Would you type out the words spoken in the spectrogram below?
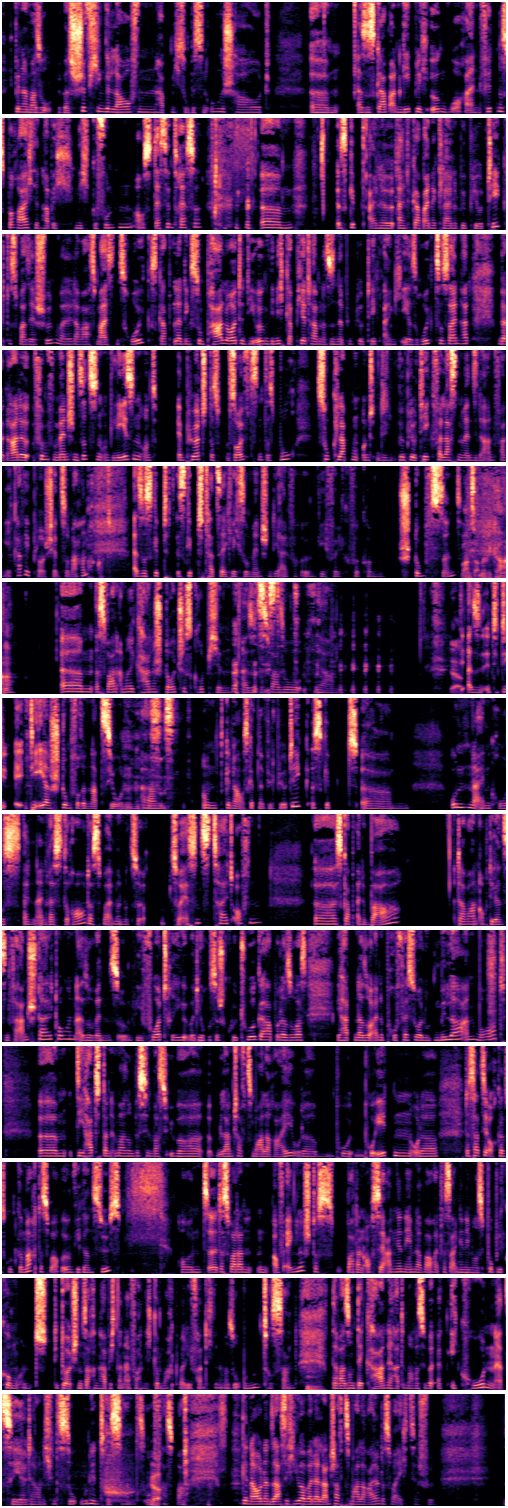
Ich bin dann mal so übers Schiffchen gelaufen, habe mich so ein bisschen umgeschaut. Ähm, also es gab angeblich irgendwo auch einen Fitnessbereich, den habe ich nicht gefunden aus Desinteresse. ähm, es gibt eine, ein, gab eine kleine Bibliothek, das war sehr schön, weil da war es meistens ruhig. Es gab allerdings so ein paar Leute, die irgendwie nicht kapiert haben, dass es in der Bibliothek eigentlich eher so ruhig zu sein hat. Und da gerade fünf Menschen sitzen und lesen und empört das seufzend das Buch zuklappen und die Bibliothek verlassen, wenn sie da anfangen, ihr Kaffeepläuschchen zu machen. Ach Gott. Also es gibt, es gibt tatsächlich so Menschen, die einfach irgendwie völlig, vollkommen stumpf sind. Waren es Amerikaner? Ähm, das war ein amerikanisch-deutsches Grüppchen. Also das war so, ja. Ja. Die- Also die, die, die eher stumpferen Nationen. Ähm, und genau, es gibt eine Bibliothek, es gibt ähm, unten ein groß, ein, ein Restaurant, das war immer nur zur, zur Essenszeit offen. Äh, es gab eine Bar, da waren auch die ganzen Veranstaltungen, also wenn es irgendwie Vorträge über die russische Kultur gab oder sowas. Wir hatten da so eine Professor Ludmilla an Bord. Ähm, die hat dann immer so ein bisschen was über Landschaftsmalerei oder po Poeten oder das hat sie auch ganz gut gemacht. Das war auch irgendwie ganz süß. Und äh, das war dann auf Englisch, das war dann auch sehr angenehm, da war auch etwas angenehmeres Publikum und die deutschen Sachen habe ich dann einfach nicht gemacht, weil die fand ich dann immer so uninteressant. Da war so ein Dekan, der hat immer was über Ikonen erzählt, ja, und ich finde das so uninteressant, das ist Ja. unfassbar. Genau, und dann saß ich lieber bei der Landschaftsmalerei und das war echt sehr schön.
